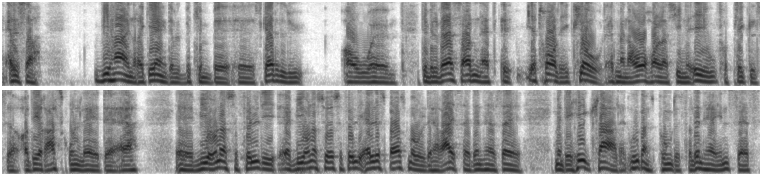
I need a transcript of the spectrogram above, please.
Altså, vi har en regering, der vil bekæmpe øh, skattely, og øh, det vil være sådan, at øh, jeg tror, det er klogt, at man overholder sine EU-forpligtelser, og det retsgrundlag, der er. Øh, vi, under selvfølgelig, øh, vi undersøger selvfølgelig alle spørgsmål, der har rejst sig i den her sag, men det er helt klart, at udgangspunktet for den her indsats,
